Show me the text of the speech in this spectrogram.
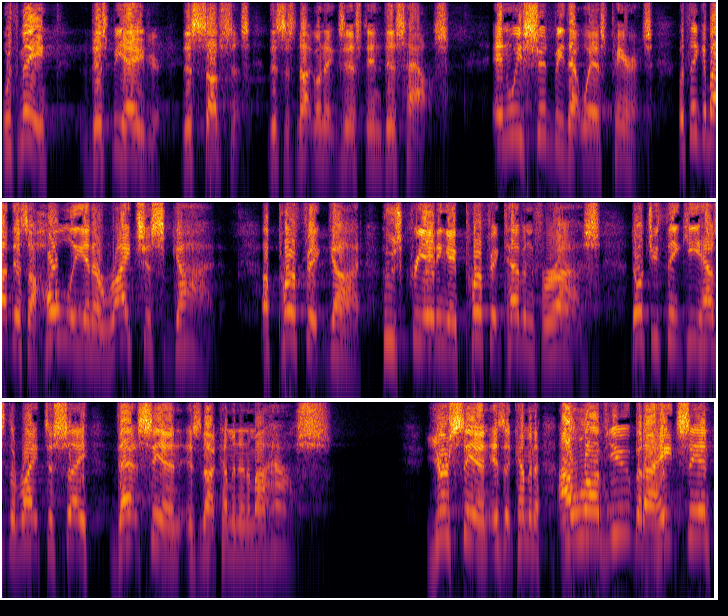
with me, this behavior, this substance, this is not going to exist in this house. And we should be that way as parents. But think about this a holy and a righteous God, a perfect God who's creating a perfect heaven for us don't you think he has the right to say, that sin is not coming into my house? Your sin isn't coming. I love you, but I hate sin.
